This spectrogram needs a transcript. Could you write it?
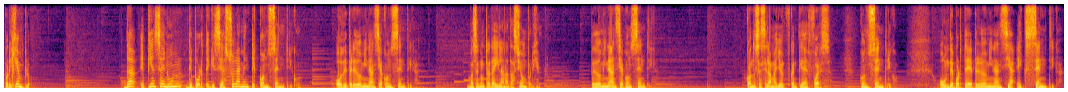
Por ejemplo, eh, piensa en un deporte que sea solamente concéntrico o de predominancia concéntrica. Vas a encontrar ahí la natación, por ejemplo. Predominancia concéntrica. Cuando se hace la mayor cantidad de fuerza. Concéntrico. O un deporte de predominancia excéntrica.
